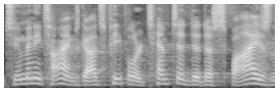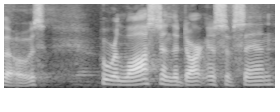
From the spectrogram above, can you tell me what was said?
Too many times, God's people are tempted to despise those who are lost in the darkness of sin.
